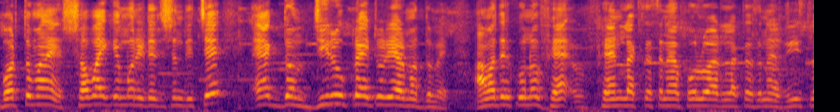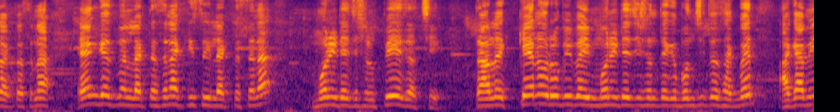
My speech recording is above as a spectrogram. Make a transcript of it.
বর্তমানে সবাইকে মনিটাইজেশন দিচ্ছে একদম জিরো ক্রাইটেরিয়ার মাধ্যমে। আমাদের কোনো ফ্যান লাগতেছে না ফলোয়ার লাগতেছে না রিচ লাগতেছে না এঙ্গেজমেন্ট লাগতেছে না কিছুই লাগতেছে না মনিটাইজেশন পেয়ে যাচ্ছি। তাহলে কেন রবি ভাই মনিটাইজেশন থেকে বঞ্চিত থাকবেন? আগামী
